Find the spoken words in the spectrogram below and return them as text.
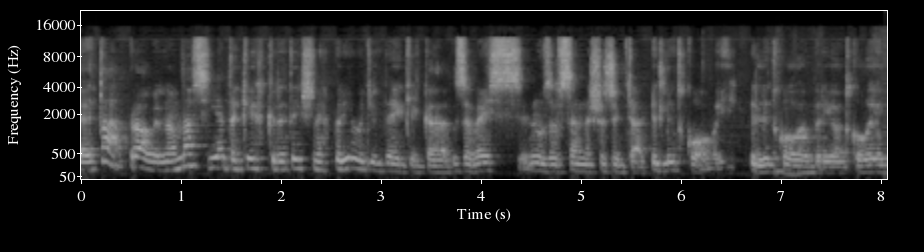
Е, Так, правильно. У нас є таких критичних періодів декілька за весь ну за все наше життя. Підлітковий, підлітковий період, коли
